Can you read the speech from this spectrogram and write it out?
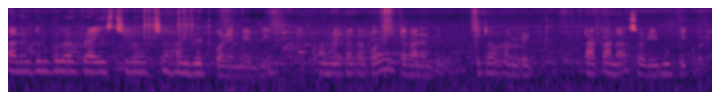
কানের দুলগুলোর প্রাইস ছিল হচ্ছে হান্ড্রেড করে মেবি হান্ড্রেড টাকা করে একটা কানের দুল। এটাও হান্ড্রেড টাকা না সরি রুপি করে।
